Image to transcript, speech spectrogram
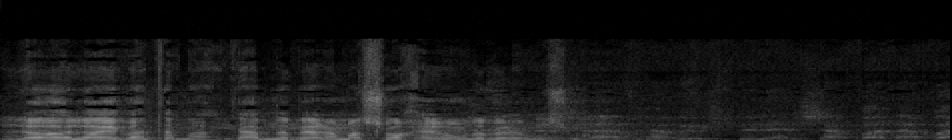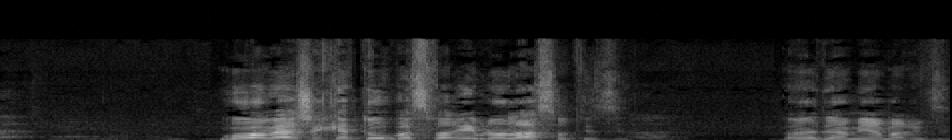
לא, לא הבנת מה. אתה מדבר על משהו אחר, הוא מדבר על משהו. מדברים בליל שבת הבא. הוא אומר שכתוב בספרים לא לעשות את זה. לא יודע מי אמר את זה.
